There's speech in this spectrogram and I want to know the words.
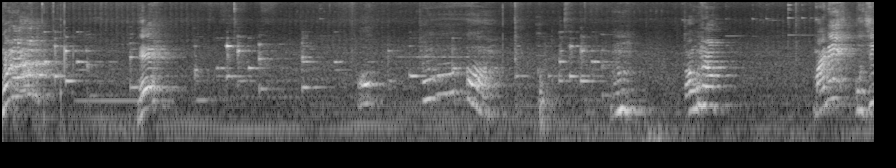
น้องน้องเด้โอ้โหอืมต้องรับมานี่กูสิ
